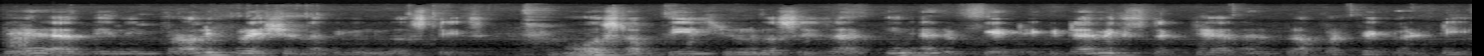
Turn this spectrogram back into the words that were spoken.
there has been a proliferation of universities most of these universities have inadequate academic structure and proper faculty.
